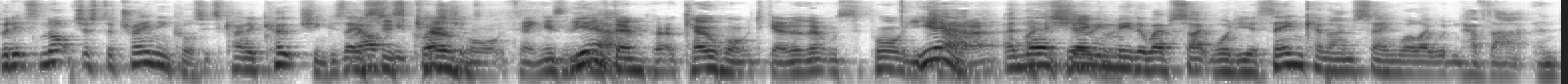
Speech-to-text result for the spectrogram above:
But it's not just a training course; it's kind of coaching because they ask you questions. cohort thing, isn't it? Yeah. You then put a cohort together that will support each yeah. other. Yeah, and they're showing me the website. What do you think? And I'm saying, well, I wouldn't have that. And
